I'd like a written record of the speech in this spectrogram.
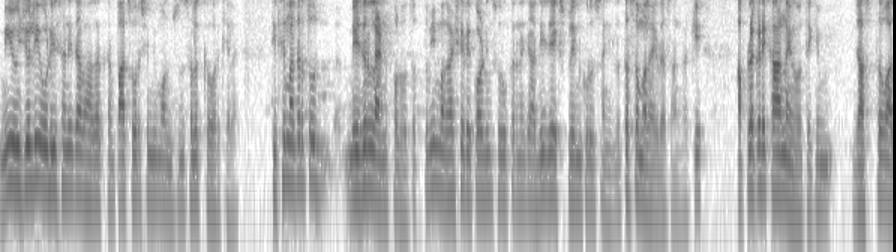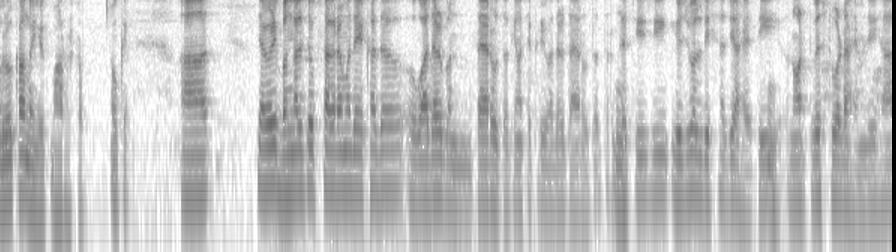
मी युजली ओडिसा आणि त्या भागात कारण पाच वर्ष मी मान्सून सलग कव्हर केला तिथे मात्र तो मेजर लँडफॉल होतो. तुम्ही मगाशी रेकॉर्डिंग सुरू करण्याच्या आधी जे एक्सप्लेन करून सांगितलं तसं मला एकदा सांगा की आपल्याकडे का नाही होते की जास्त वादळं का नाही आहेत महाराष्ट्रात? ओके. ज्यावेळी बंगालच्या उपसागरामध्ये एखादं वादळ बन तयार होतं किंवा चक्रीवादळ तयार होतं तर त्याची जी युज्युअल दिशा जी आहे ती नॉर्थ वेस्टवर्ड आहे. म्हणजे ह्या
